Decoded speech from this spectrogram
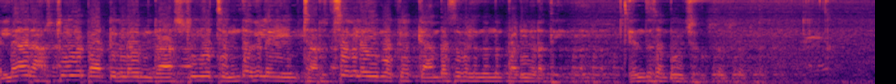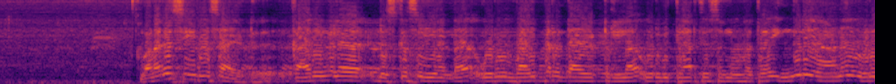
എല്ലാ രാഷ്ട്രീയ പാർട്ടികളെയും രാഷ്ട്രീയ ചിന്തകളെയും ചർച്ചകളെയും ഒക്കെ ക്യാമ്പസുകളിൽ നിന്നും പടികടത്തി. എന്ത് സംഭവിച്ചു? വളരെ സീരിയസ് ആയിട്ട് കാര്യങ്ങളെ ഡിസ്കസ് ചെയ്യേണ്ട ഒരു വൈബ്രന്റ് ആയിട്ടുള്ള ഒരു വിദ്യാർത്ഥി സമൂഹത്തെ ഇങ്ങനെയാണ് ഒരു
